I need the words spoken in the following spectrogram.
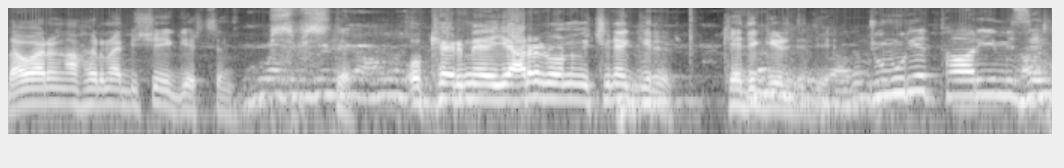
davarın ahırına bir şey girsin. Pis pis de. O kermeye yarır onun içine girir. Kedi girdi diye. Cumhuriyet tarihimizin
